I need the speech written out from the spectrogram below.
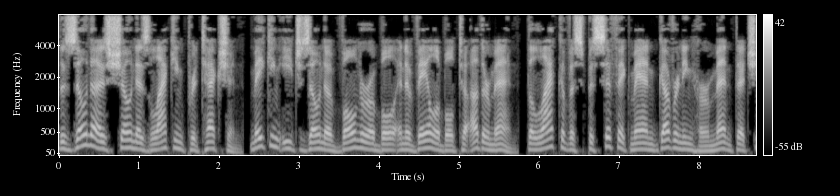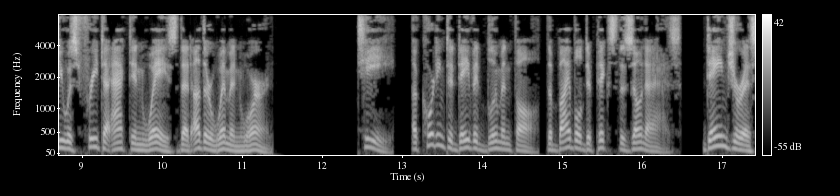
The zona is shown as lacking protection, making each zona vulnerable and available to other men. The lack of a specific man governing her meant that she was free to act in ways that other women weren't. T. According to David Blumenthal, the Bible depicts the zona as dangerous,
